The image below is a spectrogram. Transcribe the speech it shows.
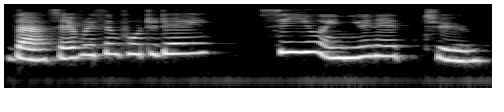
That's everything for today. See you in Unit 2.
